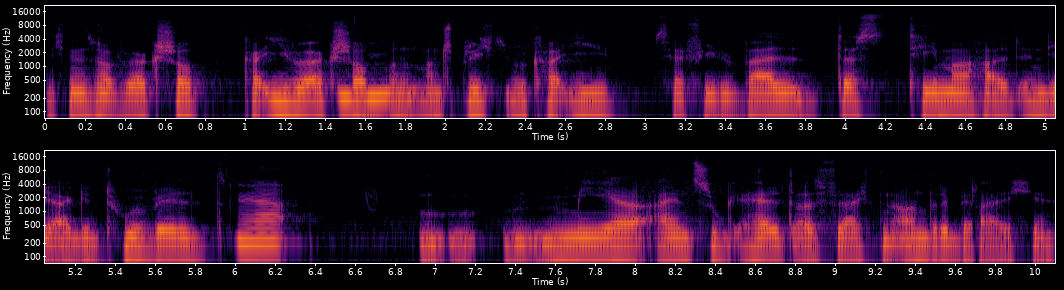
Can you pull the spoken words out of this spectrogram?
ich nenne es mal Workshop, KI-Workshop mhm. und man spricht über KI sehr viel, weil das Thema halt in die Agenturwelt ja. mehr Einzug hält als vielleicht in andere Bereiche.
